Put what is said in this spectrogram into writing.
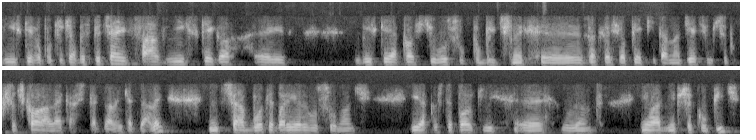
z niskiego poczucia bezpieczeństwa, z niskiego, y, niskiej jakości usług publicznych y, w zakresie opieki tam nad dziećmi, czy przedszkola, lekarz i tak dalej, i tak dalej. Więc trzeba było te bariery usunąć i jakoś te Polki, y, mówiąc nieładnie, przekupić.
